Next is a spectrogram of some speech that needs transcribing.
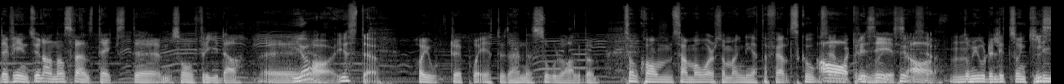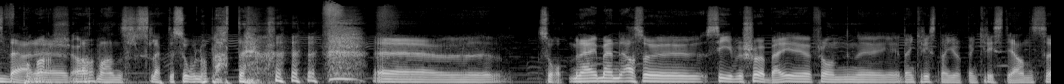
det finns ju en annan svensk text som Frida Ja, just det. Har gjort eh, på ett av hennes soloalbum. Som kom samma år som Agneta Fältskog. Ja, precis. Ja. Mm. De gjorde lite som Kiss Liv där, Mars, eh, ja. att man släppte soloplattor. eh, så. Nej, men alltså Siv Sjöberg från eh, den kristna gruppen Christians. Ah.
